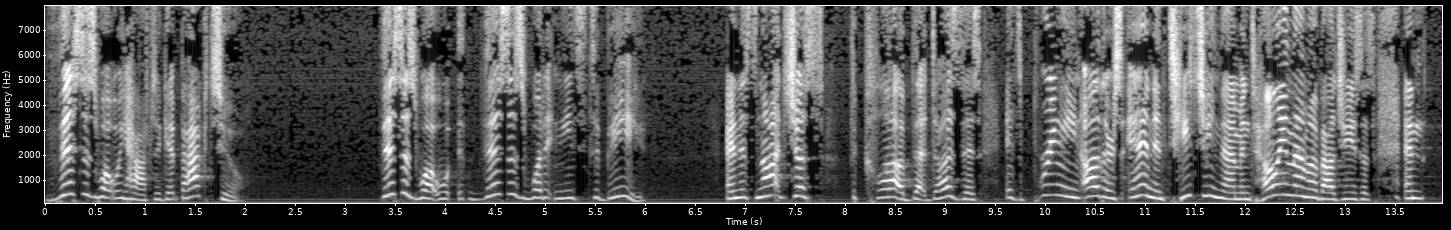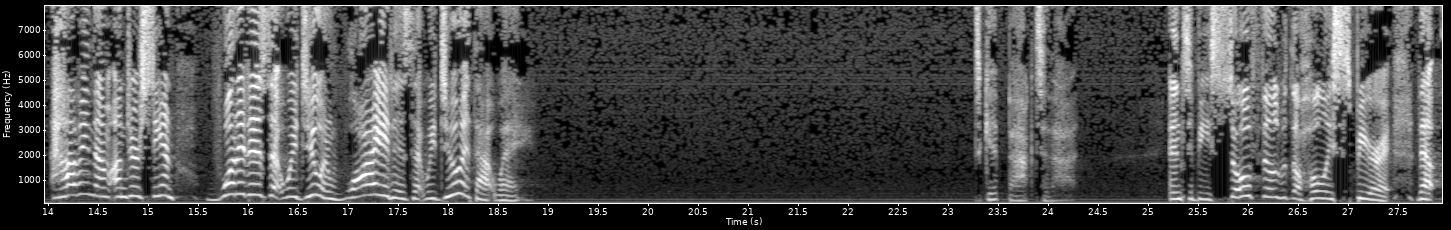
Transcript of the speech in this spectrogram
this is what we have to get back to. This is what this is what it needs to be. And it's not just the club that does this, it's bringing others in and teaching them and telling them about Jesus and having them understand what it is that we do and why it is that we do it that way. To get back to that. And to be so filled with the Holy Spirit that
